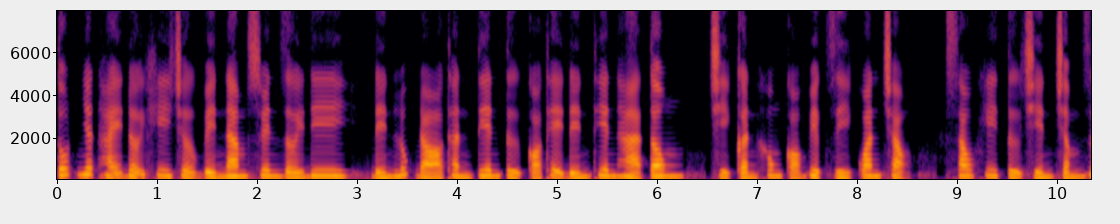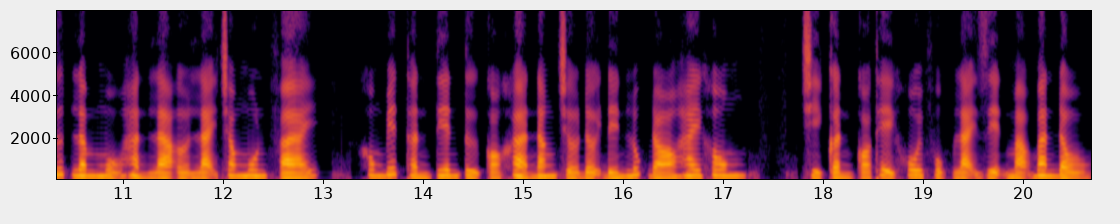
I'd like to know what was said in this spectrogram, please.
Tốt nhất hãy đợi khi trở về Nam Xuyên giới đi. Đến lúc đó thần tiên tử có thể đến Thiên Hà Tông. Chỉ cần không có việc gì quan trọng. Sau khi tử chiến chấm dứt lâm mộ hẳn là ở lại trong môn phái. Không biết thần tiên tử có khả năng chờ đợi đến lúc đó hay không? Chỉ cần có thể khôi phục lại diện mạo ban đầu,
